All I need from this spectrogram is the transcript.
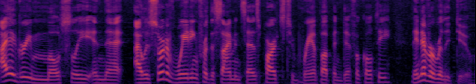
I agree mostly in that I was sort of waiting for the Simon Says parts to ramp up in difficulty. They never really do.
